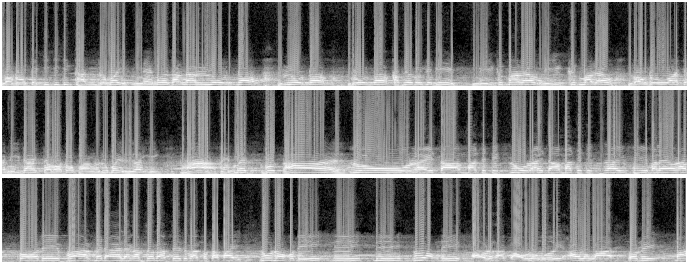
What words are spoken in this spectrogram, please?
เราดูจะจิกจิกจิกทันหรือไม่ในเมื่อทางด้านลูกนอกลูกนอกลูกนอกครับเทพชนทีหนีขึ้นมาแล้วหนีขึ้นมาแล้ว ลองดูว่าจะหนีได้ตลอดต้องฟังหรือไม่เหลืออีกห้าสิบเมตรสุดท้ายลู่ไหลตามมาติดติดลู่ไหลตามมาติดติดไล่พี่มาแล้วครับตอนนี้พลาดไม่ได้แล้วครับสำหรับเทศบาลมาต่อไปลู่นอกคนนี้หนีหนีลู่นอกหนีเอาแล้วครับเอาละเว้ยเอาละวะตอนนี้มา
